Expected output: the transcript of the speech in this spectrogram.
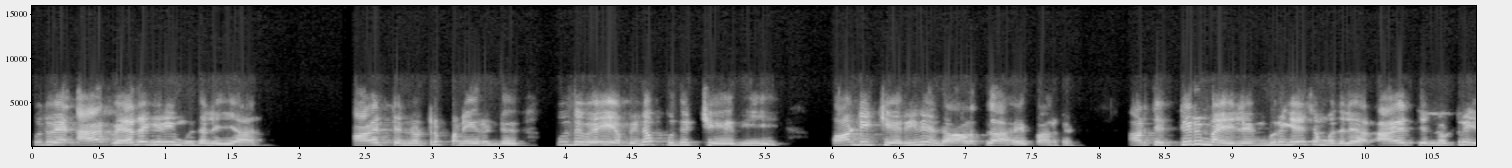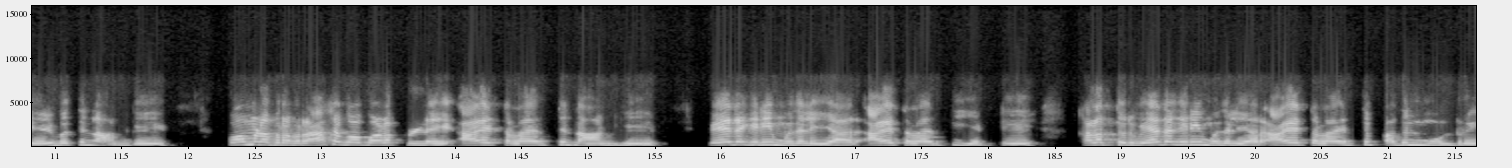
புதுவை வேதகிரி முதலியார் ஆயிரத்தி எண்ணூற்று பன்னிரெண்டு. புதுவை அப்படின்னா புதுச்சேரி. பாண்டிச்சேரின்னு இந்த காலத்துல அழைப்பார்கள். அடுத்து திருமயிலை முருகேச முதலியார் ஆயிரத்தி எண்ணூற்று எழுபத்தி நான்கு. கோமலபுரம் ராசகோபால பிள்ளை ஆயிரத்தி தொள்ளாயிரத்தி நான்கு. வேதகிரி முதலியார் ஆயிரத்தி தொள்ளாயிரத்தி எட்டு. களத்தூர் வேதகிரி முதலியார் ஆயிரத்தி தொள்ளாயிரத்தி பதிமூன்று.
